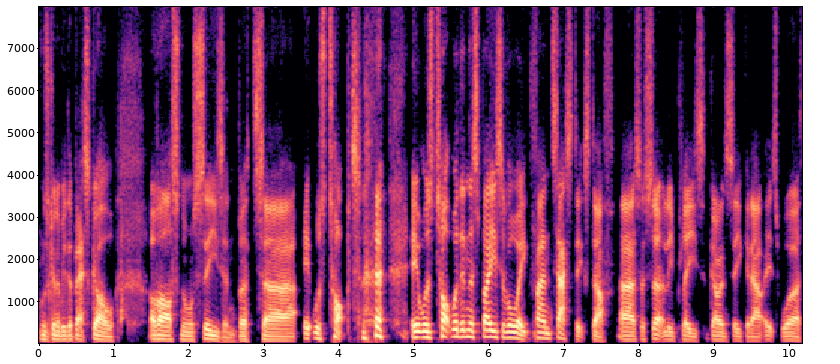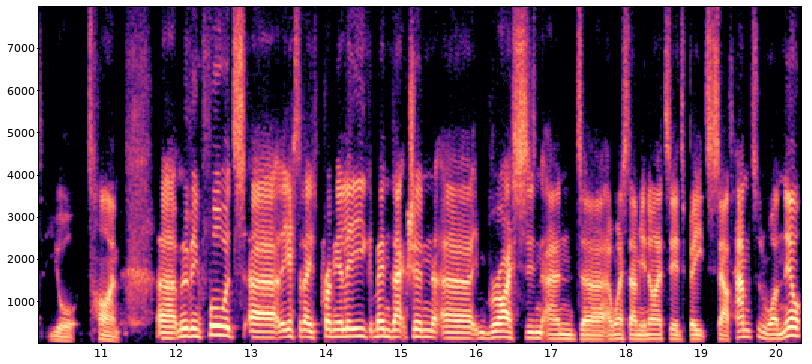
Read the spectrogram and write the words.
was going to be the best goal of Arsenal's season, but uh, it was topped. it was topped within the space of a week. Fantastic stuff. Uh, so certainly, please go and seek it out. It's worth your time. Uh, moving forwards, uh, yesterday's Premier League men's action: uh, Brighton and, uh, and West Ham United beat Southampton one 0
